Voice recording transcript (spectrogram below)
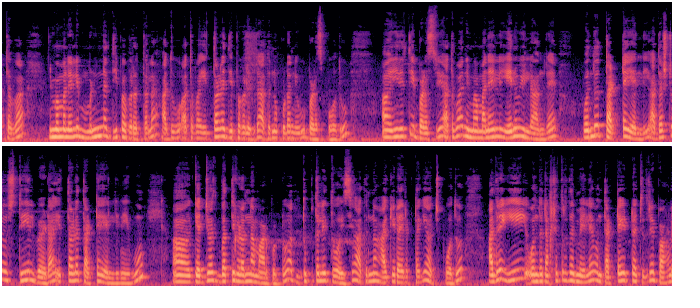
ಅಥವಾ ನಿಮ್ಮ ಮನೆಯಲ್ಲಿ ಮಣ್ಣಿನ ದೀಪ ಬರುತ್ತಲ್ಲ, ಅದು ಅಥವಾ ಹಿತ್ತಾಳೆ ದೀಪಗಳಿದ್ದರೆ ಅದನ್ನು ಕೂಡ ನೀವು ಬಳಸ್ಬೋದು. ಈ ರೀತಿ ಬಳಸಿ ಅಥವಾ ನಿಮ್ಮ ಮನೆಯಲ್ಲಿ ಏನೂ ಇಲ್ಲ ಅಂದರೆ ಒಂದು ತಟ್ಟೆಯಲ್ಲಿ, ಆದಷ್ಟು ಸ್ಟೀಲ್ ಬೇಡ ಹಿತ್ತಾಳೆ ತಟ್ಟೆಯಲ್ಲಿ ನೀವು ಗೆಜ್ಜೆ ಬತ್ತಿಗಳನ್ನು ಮಾಡಿಬಿಟ್ಟು ಅದನ್ನ ತುಪ್ಪದಲ್ಲಿ ತೋಯಿಸಿ ಅದನ್ನು ಹಾಕಿ ಡೈರೆಕ್ಟಾಗಿ ಹಚ್ಬೋದು. ಆದರೆ ಈ ಒಂದು ನಕ್ಷತ್ರದ ಮೇಲೆ ಒಂದು ತಟ್ಟೆ ಇಟ್ಟು ಹಚ್ಚಿದ್ರೆ ಬಹಳ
